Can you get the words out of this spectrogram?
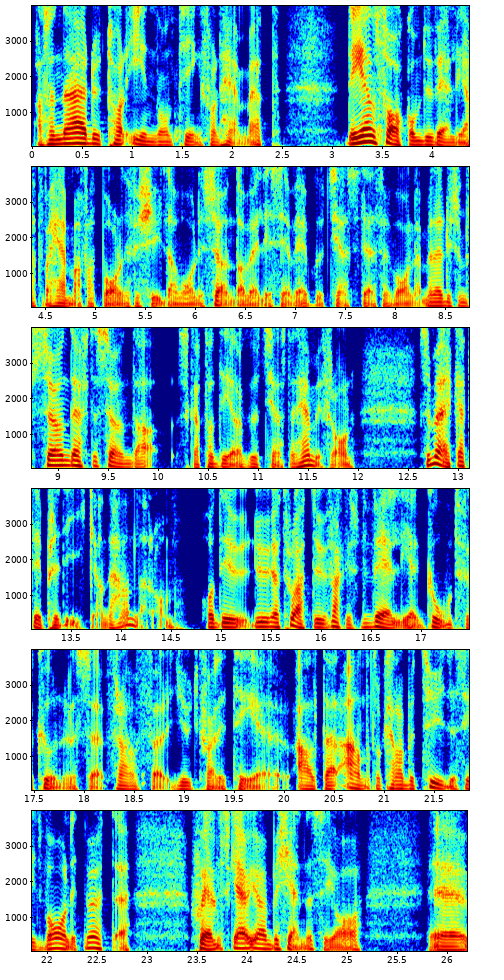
Alltså när du tar in någonting från hemmet. Det är en sak om du väljer att vara hemma för att barnen är förkylda en vanlig söndag och väljer sin webbgudstjänst istället för vanliga. Men när du som söndag efter söndag ska ta del av gudstjänsten hemifrån så märker jag att det är predikan det handlar om. Och du, du, jag tror att du faktiskt väljer god förkunnelse framför ljudkvalitet, allt det annat och kan ha betydelse i ett vanligt möte. Själv ska jag göra en bekännelse. Jag eh,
